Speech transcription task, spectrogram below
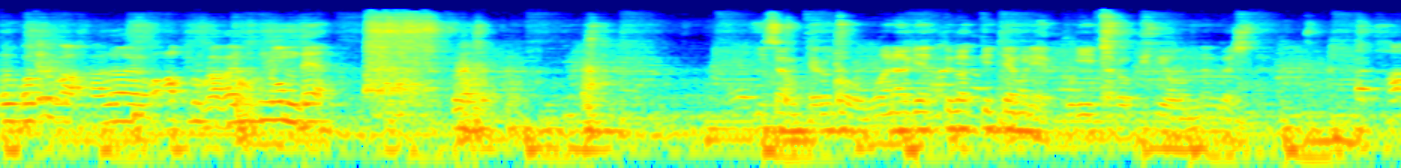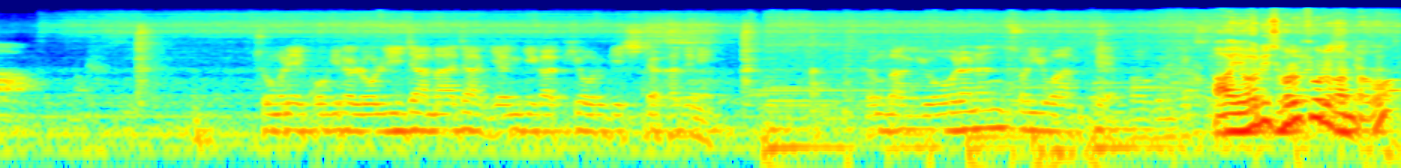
너 그대로 가. 가서 앞으로 가가지고 놓으면 돼. 이 상태로도 워낙에 뜨겁기 때문에 불이 따로 필요 없는 것이다. 주문에 고기를 올리자마자 연기가 피어오르기 시작하더니 금방 요란한 소리와 함께 아 열이 저렇게 오래 간다고?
